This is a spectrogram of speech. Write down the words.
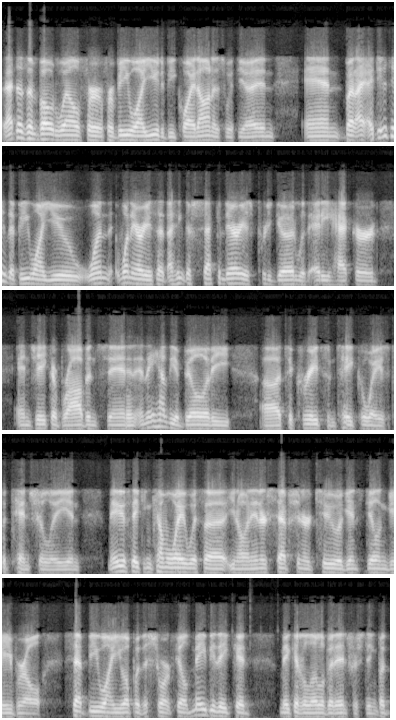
that doesn't bode well for for BYU to be quite honest with you. And and but I, I do think that BYU one one area is that I think their secondary is pretty good with Eddie Heckard and Jacob Robinson, and, and they have the ability uh, to create some takeaways potentially. And maybe if they can come away with a you know an interception or two against Dillon Gabriel, set BYU up with a short field, maybe they could make it a little bit interesting. But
